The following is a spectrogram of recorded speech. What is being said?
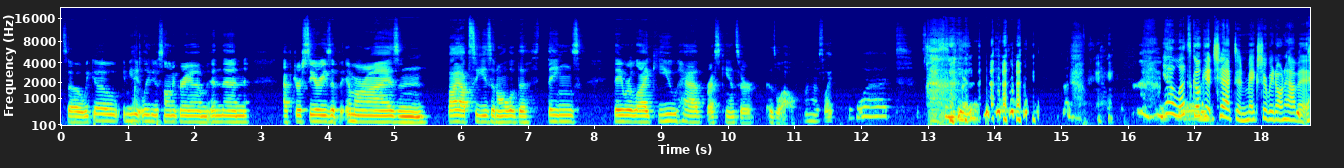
So we go immediately do a sonogram. And then after a series of MRIs and biopsies and all of the things, they were like, you have breast cancer as well. And I was like, what? yeah, let's yeah. go get checked and make sure we don't have it.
